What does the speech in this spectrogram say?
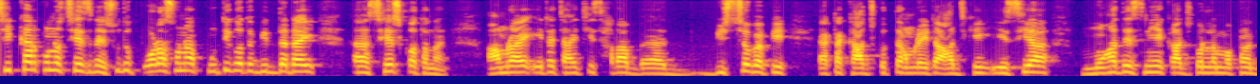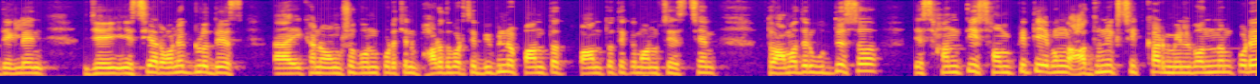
শিক্ষার কোনো শেষ নেই। শুধু পড়াশোনা পুঁথিগত বিদ্যাটাই শেষ কথা নয়। আমরা এটা চাইছি সারা বিশ্বব্যাপী একটা কাজ করতে। আমরা এটা আজকে এশিয়া মহাদেশ নিয়ে কাজ করলাম। আপনারা দেখলেন যে এশিয়ার অনেকগুলো দেশ এখানে অংশগ্রহণ করেছেন। ভারতবর্ষের বিভিন্ন প্রান্ত প্রান্ত থেকে মানুষ এসছেন। তো আমাদের উদ্দেশ্য যে শান্তি, সম্প্রীতি এবং আধুনিক শিক্ষার মেলবন্ধন করে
